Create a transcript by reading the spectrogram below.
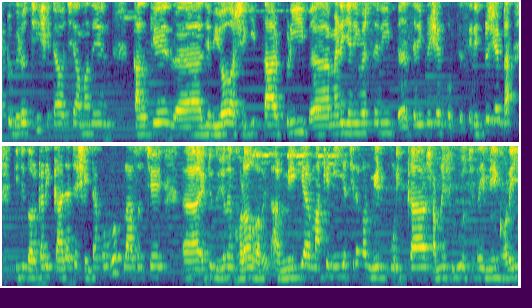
একটু বেরোচ্ছি, সেটা হচ্ছে আমাদের কালকের যে বিবাহবার্ষিকী, তার প্রি ম্যারেজ অ্যানিভার্সারি সেলিব্রেশন করতে সেলিব্রেশন না, কিছু দরকারি কাজ আছে সেটা করব প্লাস হচ্ছে একটু দুজনে ঘোরাও হবে, আর মেয়েকে আর মাকে নিয়ে যাচ্ছি না, কারণ মেয়ের পরীক্ষা সামনে শুরু হচ্ছে, তাই মেয়ে ঘরেই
